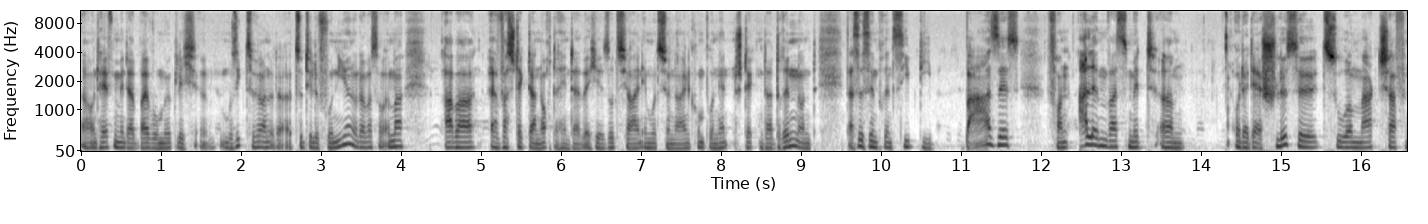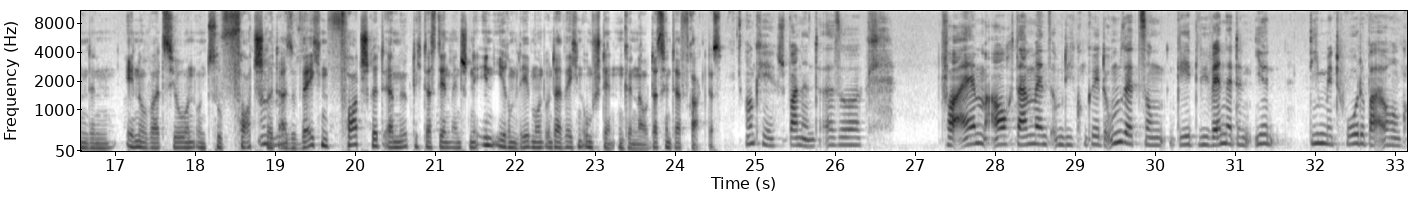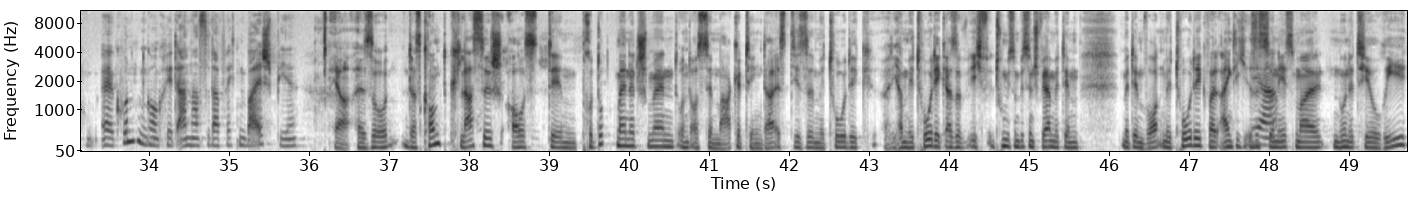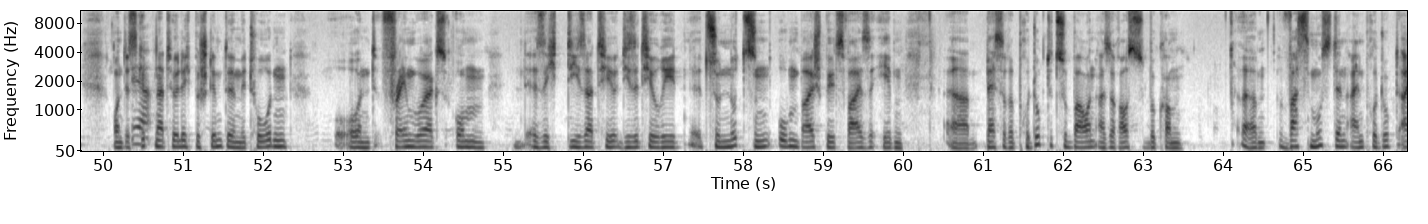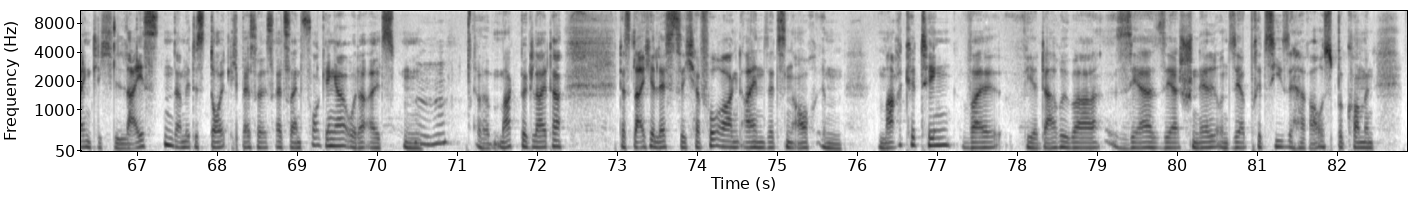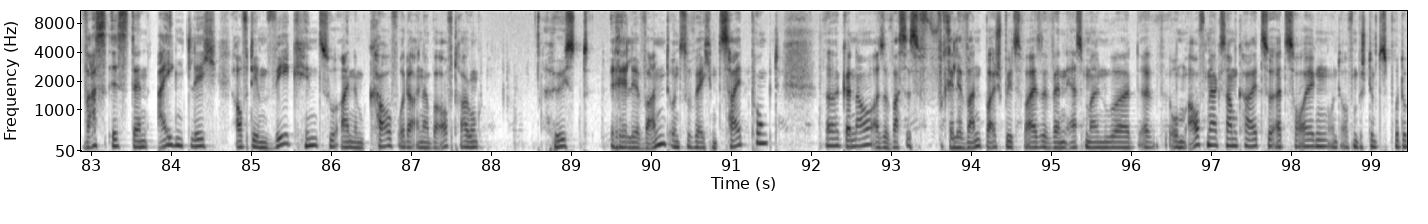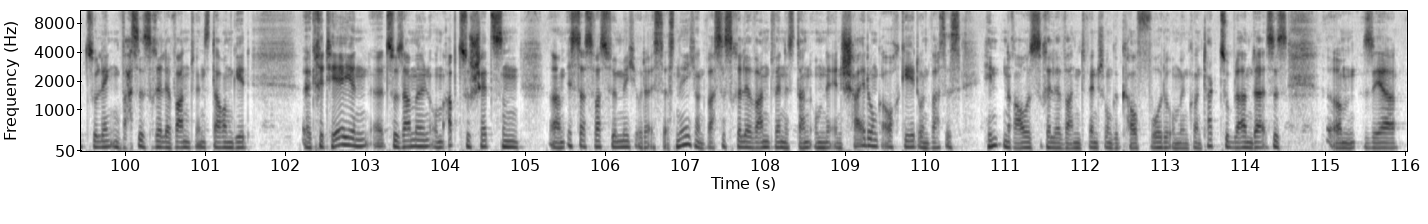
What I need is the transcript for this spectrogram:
äh, und helfen mir dabei, womöglich äh, Musik zu hören oder zu telefonieren oder was auch immer. Aber äh, was steckt da noch dahinter? Welche sozialen, emotionalen Komponenten stecken da drin? Und das ist im Prinzip die Basis von allem, was mit ähm, oder der Schlüssel zur marktschaffenden Innovation und zu Fortschritt. Mhm. Also welchen Fortschritt ermöglicht das den Menschen in ihrem Leben und unter welchen Umständen genau? Das hinterfragt es. Okay, spannend. Also vor allem auch dann, wenn es um die konkrete Umsetzung geht, wie wendet denn ihr die Methode bei euren äh, Kunden konkret an? Hast du da vielleicht ein Beispiel? Ja, also das kommt klassisch aus dem Produktmanagement und aus dem Marketing. Da ist diese Methodik, äh, ja Methodik, also ich tue mich so ein bisschen schwer mit dem, mit dem Wort Methodik, weil eigentlich ist ja. es zunächst mal nur eine Theorie und es ja. gibt natürlich bestimmte Methoden und Frameworks, um sich dieser, diese Theorie äh, zu nutzen, um beispielsweise eben äh, bessere Produkte zu bauen, also rauszubekommen, was muss denn ein Produkt eigentlich leisten, damit es deutlich besser ist als sein Vorgänger oder als hm, mhm. äh, Marktbegleiter. Das gleiche lässt sich hervorragend einsetzen auch im Marketing, weil wir darüber sehr, sehr schnell und sehr präzise herausbekommen, was ist denn eigentlich auf dem Weg hin zu einem Kauf oder einer Beauftragung höchst relevant und zu welchem Zeitpunkt äh, genau? Also was ist relevant beispielsweise, wenn erstmal nur äh, um Aufmerksamkeit zu erzeugen und auf ein bestimmtes Produkt zu lenken? Was ist relevant, wenn es darum geht, äh, Kriterien äh, zu sammeln, um abzuschätzen, ähm, ist das was für mich oder ist das nicht? Und was ist relevant, wenn es dann um eine Entscheidung auch geht? Und was ist hinten raus relevant, wenn schon gekauft wurde, um in Kontakt zu bleiben? Da ist es ähm, sehr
